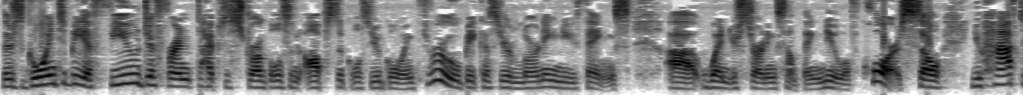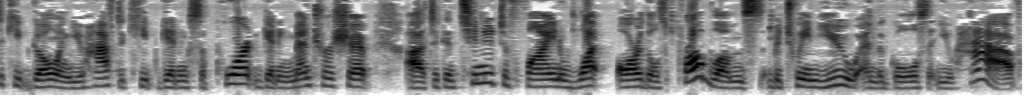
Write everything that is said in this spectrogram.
there's going to be a few different types of struggles and obstacles you're going through because you're learning new things uh, when you're starting something new, of course. So you have to keep going. You have to keep getting support, getting mentorship uh, to continue to find what are those problems between you and the goals that you have.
